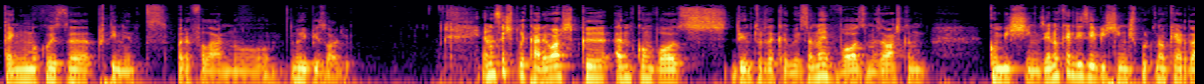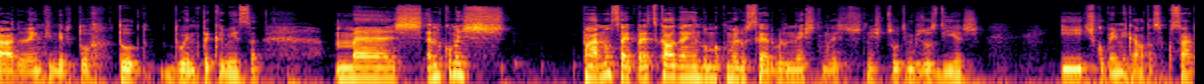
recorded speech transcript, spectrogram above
tenho uma coisa pertinente para falar no, no episódio. Eu não sei explicar, eu acho que ando com vozes dentro da cabeça. Não é voz, mas eu acho que ando com bichinhos. Eu não quero dizer bichinhos porque não quero dar a entender que estou doente da cabeça. Mas ando com umas. Pá, não sei, parece que alguém andou-me a comer o cérebro neste, nestes, nestes últimos 12 dias. E desculpem, minha cara está-se a coçar.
